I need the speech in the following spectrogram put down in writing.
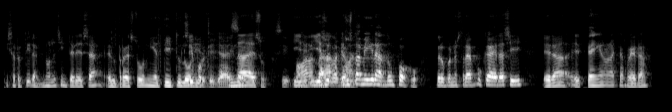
y se retiran. No les interesa el resto, ni el título, ni, porque ya ni nada de eso. y, eso, está migrando un poco. Pero por nuestra época era así, era, eh, tengan una carrera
